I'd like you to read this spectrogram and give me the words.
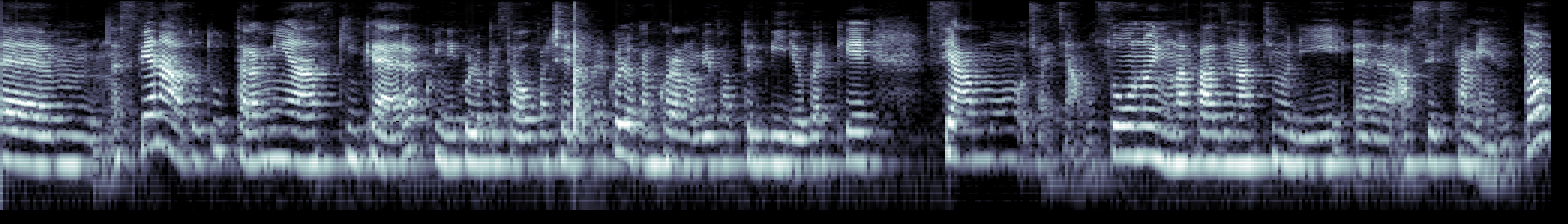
Ehm, spianato tutta la mia skincare, quindi quello che stavo facendo, per quello che ancora non vi ho fatto il video perché siamo, cioè siamo, sono in una fase un attimo di eh, assestamento.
